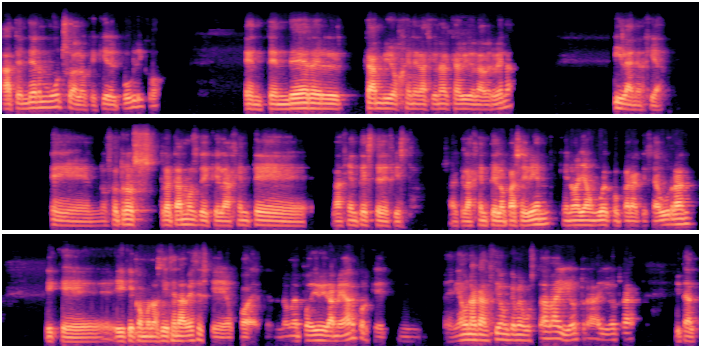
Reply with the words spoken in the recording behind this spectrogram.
atender mucho a lo que quiere el público, entender el cambio generacional que ha habido en la verbena y la energía. Eh, nosotros tratamos de que la gente, la gente esté de fiesta, o sea, que la gente lo pase bien, que no haya un hueco para que se aburran y que, y que como nos dicen a veces que no me he podido ir a mear porque tenía una canción que me gustaba y otra y otra y tal.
